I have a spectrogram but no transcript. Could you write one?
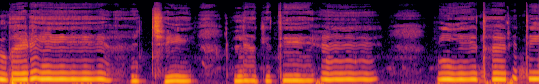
बड़े अच्छे लगते हैं। ये धरती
